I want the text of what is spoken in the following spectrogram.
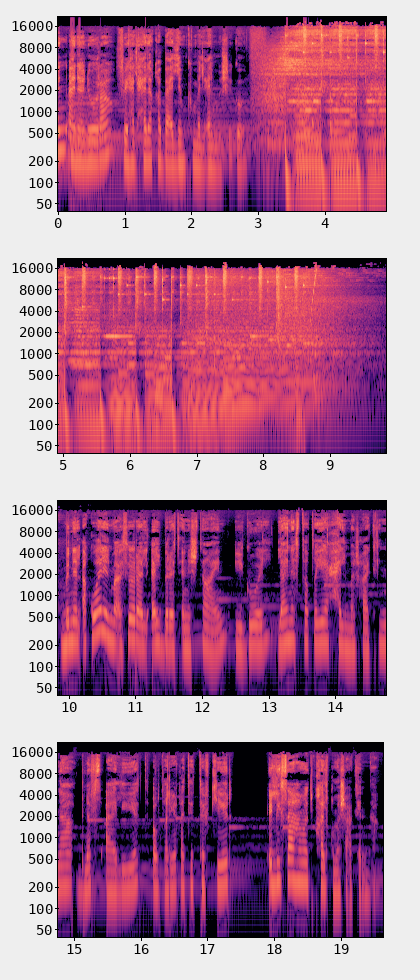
أنا نورة في هالحلقة بعلمكم العلم وش يقول. من الأقوال المأثورة لألبرت إينشتاين يقول لا نستطيع حل مشاكلنا بنفس آلية أو طريقة التفكير اللي ساهمت بخلق مشاكلنا.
